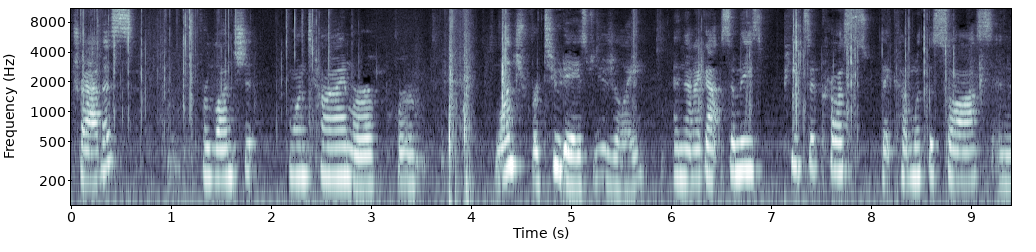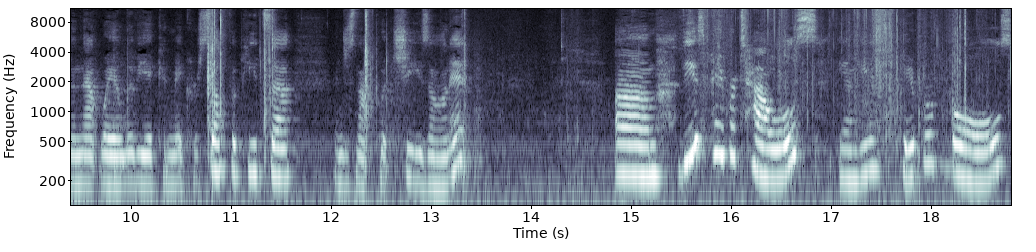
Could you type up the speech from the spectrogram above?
Travis for lunch one time or for lunch for two days usually. And then I got some of these pizza crusts that come with the sauce and then that way Olivia can make herself a pizza and just not put cheese on it. Um, these paper towels and these paper bowls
